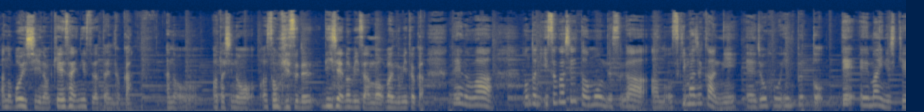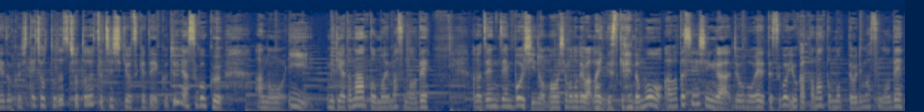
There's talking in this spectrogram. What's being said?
あの Voicy の経済ニュースだったりとかあの私の尊敬する DJ のびさんの番組とかっていうのは本当に忙しいと思うんですですがあの隙間時間に、え情報インプットで、え毎日継続してちょっとずつちょっとずつ知識をつけていくというのはすごくあのいいメディアだなと思いますのであの全然 Voicy の回し者ではないんですけれども私自身が情報を得れてすごい良かったなと思っておりますので、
